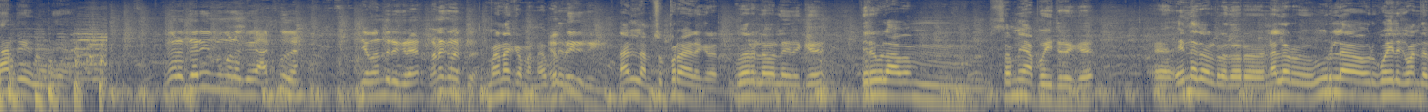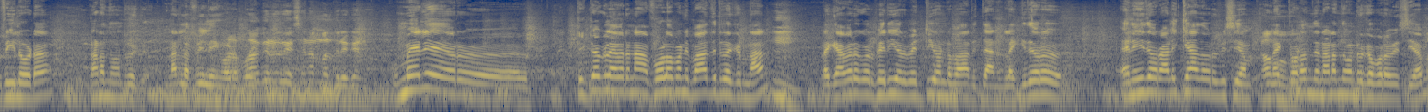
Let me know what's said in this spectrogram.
நன்றி உங்களுடைய வேறு தெரியும் உங்களுக்கு அற்புதன். இங்கே வந்திருக்கிறார். வணக்கம் வணக்கம் அண்ணா. எப்படி இருக்கீங்க? நல்ல சூப்பராக இருக்கிறார். வேறு லெவலில் இருக்குது திருவிழாவும் செம்மையாக போயிட்டு இருக்கு. என்ன சொல்கிறது ஒரு நல்ல ஒரு ஊரில் ஒரு கோயிலுக்கு வந்த ஃபீலோட நடந்து கொண்டிருக்கு நல்ல ஃபீலிங்கோட பார்க்கறதுக்கு வந்திருக்கேன் உண்மையிலேயே ஒரு டிக்டாக்ல அவரை நான் ஃபாலோ பண்ணி பார்த்துட்டு இருக்கிறேன் லைக் அவருக்கு ஒரு பெரிய ஒரு வெற்றி ஒன்று மாதிரி தான் லைக் இது ஒரு இது ஒரு அழிக்காத ஒரு விஷயம். லைக் தொடர்ந்து நடந்து கொண்டிருக்க போகிற விஷயம்.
